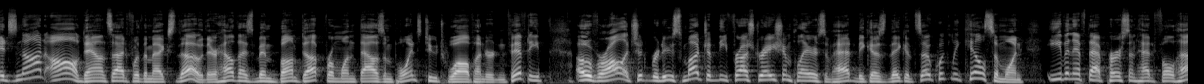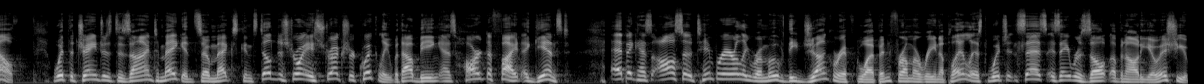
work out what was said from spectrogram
It's not all downside for the mechs though. Their health has been bumped up from 1000 points to 1250. Overall, it should reduce much of the frustration players have had because they could so quickly kill someone even if that person had full health. With the changes designed to make it so mechs can still destroy a structure quickly without being as hard to fight against. Epic has also temporarily removed the Junk Rift weapon from Arena playlist, which it says is a result of an audio issue.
